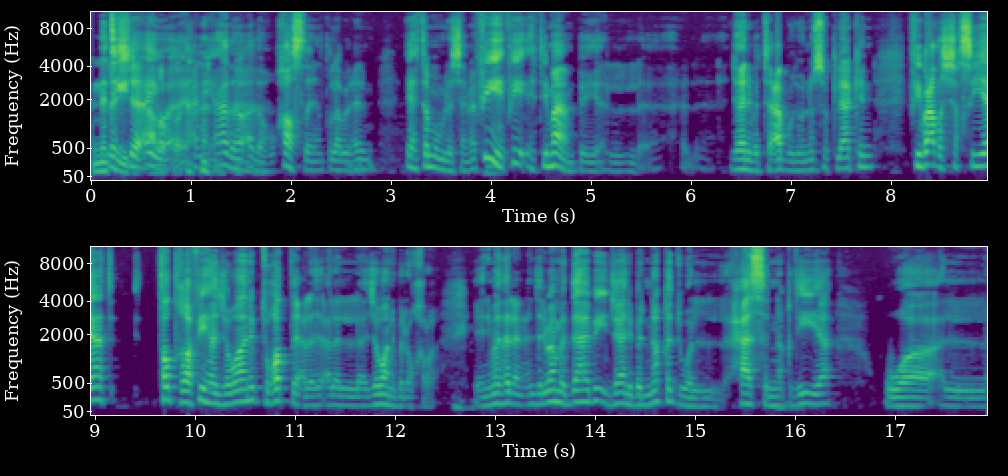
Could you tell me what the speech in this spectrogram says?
النتيجة أيوه يعني هذا هذا هو. خاصة يعني طلاب العلم يهتمون بالأشياء. في في اهتمام بجانب التعبد والنسك لكن في بعض الشخصيات تطغى فيها جوانب تغطي على على الجوانب الأخرى. يعني مثلا عند الإمام الذهبي جانب النقد والحاسة النقدية وال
